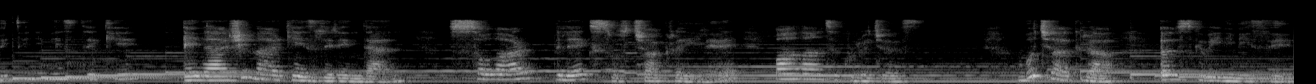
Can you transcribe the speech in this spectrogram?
bedenimizdeki enerji merkezlerinden solar plexus çakra ile bağlantı kuracağız. Bu çakra özgüvenimizi,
